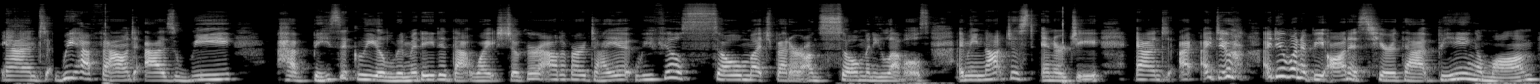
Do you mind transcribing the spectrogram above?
And we have found as we have basically eliminated that white sugar out of our diet, we feel so much better on so many levels. I mean, not just energy. And I, I do, I do want to be honest here that being a mom,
